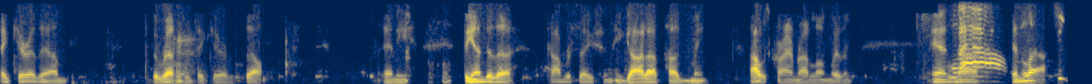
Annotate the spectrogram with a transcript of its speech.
take care of them. The rest will take care of itself. And he, at the end of the conversation, he got up, hugged me. I was crying right along with him, and Wow. uh, and left. See,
